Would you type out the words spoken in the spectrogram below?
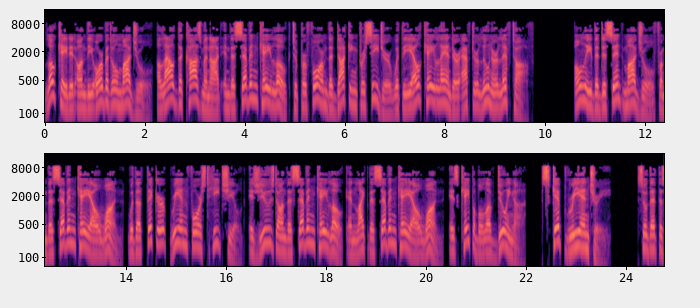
located on the orbital module, allowed the cosmonaut in the 7K Lok to perform the docking procedure with the LK lander after lunar liftoff. Only the descent module from the 7KL-1, with a thicker, reinforced heat shield, is used on the 7K Lok and like the 7KL-1, is capable of doing a skip re-entry, so that the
